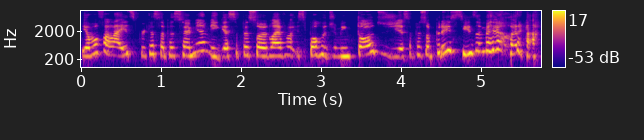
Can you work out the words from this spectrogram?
E eu vou falar isso porque essa pessoa é minha amiga, essa pessoa leva esporro de mim todos os dias, essa pessoa precisa melhorar.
